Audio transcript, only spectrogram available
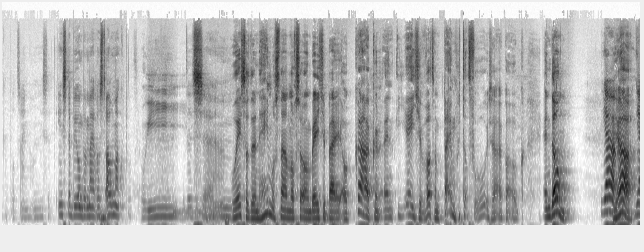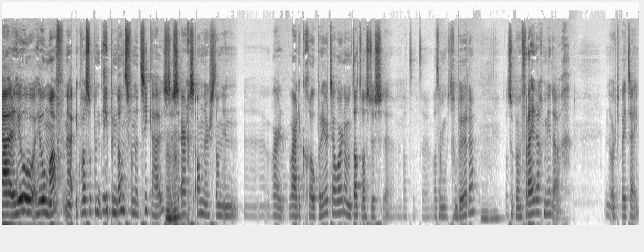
kapot zijn, dan is het instabiel. En bij mij was het allemaal kapot. Oei. Dus, um, Hoe heeft dat in hemelsnaam nog zo een beetje bij elkaar kunnen... En jeetje, wat een pijn moet dat veroorzaken ook. En dan? Ja, Ja. ja. heel, heel maf. Nou, ik was op een dependance van het ziekenhuis. Mhm. Dus ergens anders dan in, uh, waar, waar ik geopereerd zou worden. Want dat was dus uh, wat, het, uh, wat er moest gebeuren. Mhm. Het was op een vrijdagmiddag. En de orthopeed zei...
